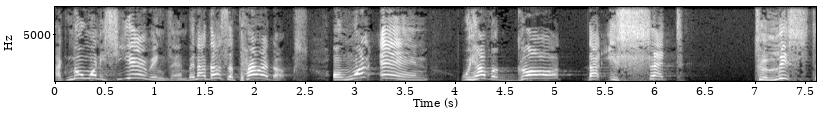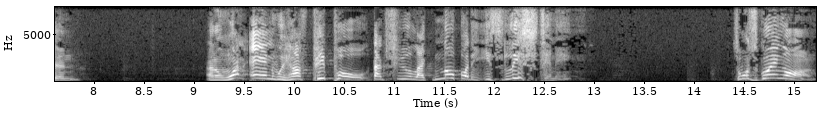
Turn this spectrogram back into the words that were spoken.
Like no one is hearing them. But now that's a paradox. On one end, we have a God that is set to listen. And on one end, we have people that feel like nobody is listening. So, what's going on?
